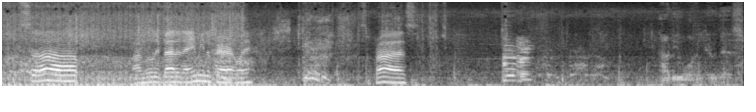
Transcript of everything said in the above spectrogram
What's up? I'm really bad at aiming, apparently. Surprise. How do you want to do this?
